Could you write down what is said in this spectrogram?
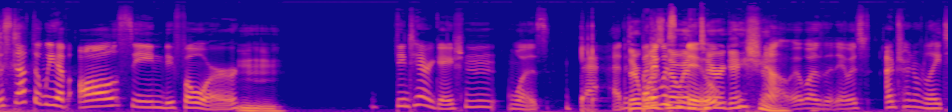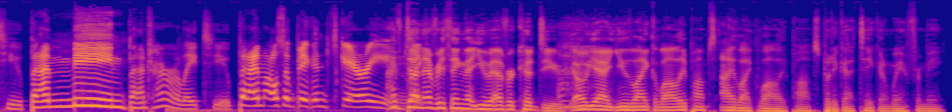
the stuff that we have all seen before. Mm-hmm. The interrogation was bad. There but was, it was no new. interrogation. No, it wasn't. It was I'm trying to relate to you, but I'm mean, but I'm trying to relate to you. But I'm also big and scary. I've done like, everything that you ever could do. Oh yeah, you like lollipops. I like lollipops, but it got taken away from me.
